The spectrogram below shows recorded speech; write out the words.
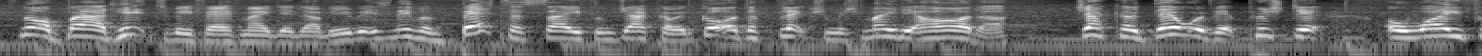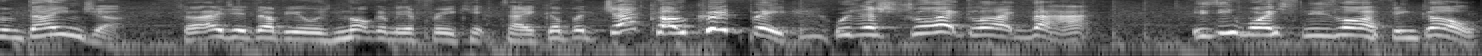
It's not a bad hit to be fair from AJW, but it's an even better save from Jacko. It got a deflection which made it harder. Jacko dealt with it, pushed it away from danger. So AJW is not going to be a free kick taker, but Jacko could be. With a strike like that, is he wasting his life in goal?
